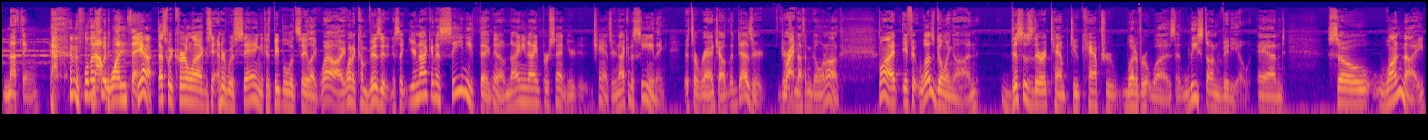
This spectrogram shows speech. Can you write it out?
nothing happened. well, that's Not what, one thing. Yeah, that's what Colonel Alexander was saying because people would say like, "Well, I want to come visit." And it's like you're not going to see anything. You know, 99 percent your chance you're not going to see anything. It's a ranch out in the desert. There's Right. nothing going on. But if it was going on, this is their attempt to capture whatever it was, at least on video. And so one night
